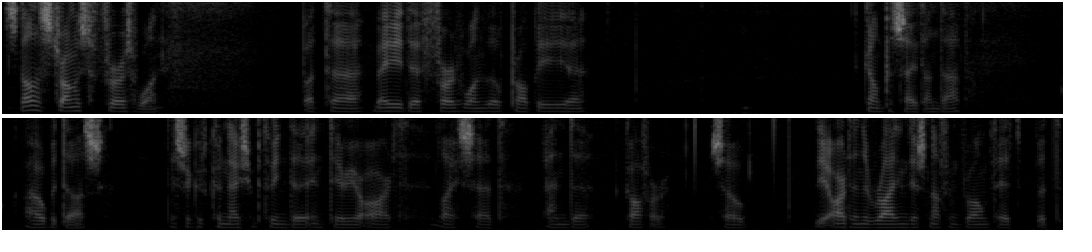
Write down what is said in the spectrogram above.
it's not as strong as the first one but uh, maybe the third one will probably uh, compensate on that. I hope it does there's a good connection between the interior art like I said and the cover so the art and the writing there's nothing wrong with it but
